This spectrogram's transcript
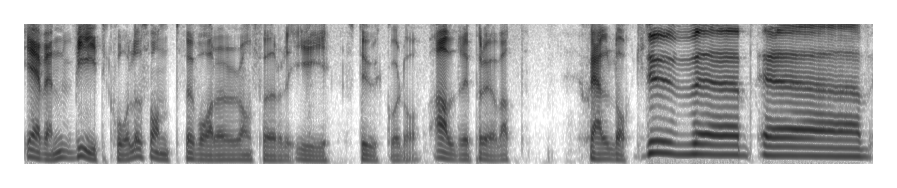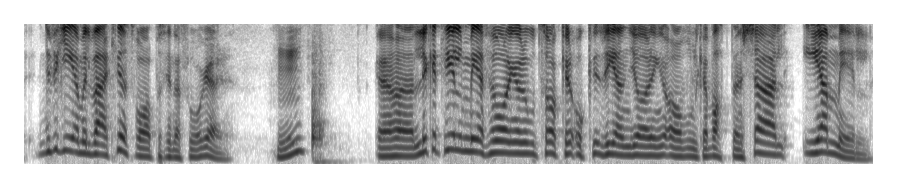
även vitkål och sånt förvarade de förr i stukor då. Aldrig prövat själv dock. Du, eh, eh, nu fick Emil verkligen svar på sina frågor. Eh, lycka till med förvaring av rotsaker och rengöring av olika vattenkärl. Emil.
